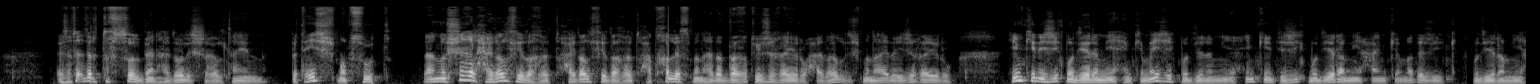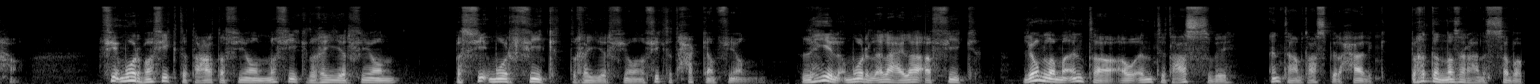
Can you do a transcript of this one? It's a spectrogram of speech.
إذا بتقدر تفصل بين هدول الشغلتين بتعيش مبسوط. لأنه الشغل حيضل في ضغط وحيضل في ضغط وحتخلص من هذا الضغط ويجي غيره حيضلش من هذا يجي غيره. يمكن يجيك مدير منيح يمكن ما يجيك مدير منيح يمكن تجيك مديرة منيحة يمكن ما تجيك مديرة منيحة. في أمور ما فيك تتعاطى فيهم ما فيك تغير فيهم بس في أمور فيك تغير فيهم وفيك تتحكم فيهم. اللي هي الأمور اللي لها علاقة فيك. اليوم لما أنت أو أنت تعصبي أنت عم تعصبي لحالك بغض النظر عن السبب.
